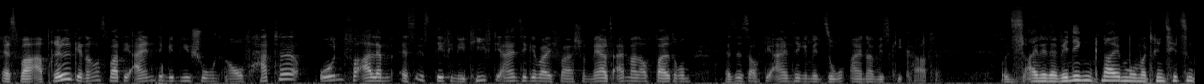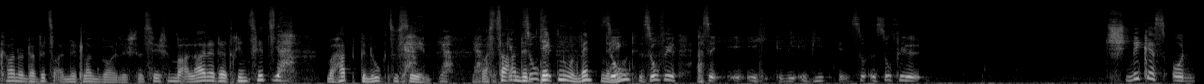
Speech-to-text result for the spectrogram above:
Es war April, genau, es war die einzige, die schon auf hatte und vor allem, es ist definitiv die einzige, weil ich war schon mehr als einmal auf Baldrum, es ist auch die einzige mit so einer Whisky-Karte. Und es ist eine der wenigen Kneipen, wo man drin sitzen kann und da wird es einem nicht langweilig. Das sehe ich, wenn man alleine da drin sitzt, Ja. man hat genug zu sehen. Ja, ja, Was da an den so viel- Decken und Wänden So, hängt. so viel, also ich, wie, wie, so, so viel Schnickes und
